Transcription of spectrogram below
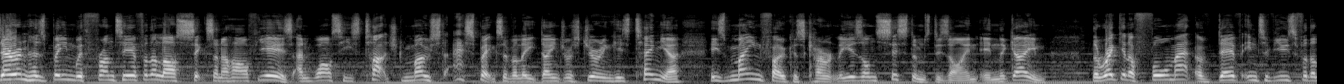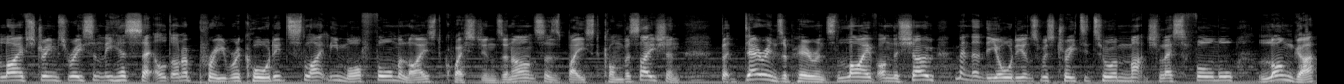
Darren has been with Frontier for the last six and a half years and whilst he's touched most aspects of Elite Dangerous during his tenure his main focus currently is on systems design in the game. The regular format of dev interviews for the live streams recently has settled on a pre-recorded slightly more formalised questions and answers based conversation but Darren's appearance live on the show meant that the audience was treated to a much less formal, longer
